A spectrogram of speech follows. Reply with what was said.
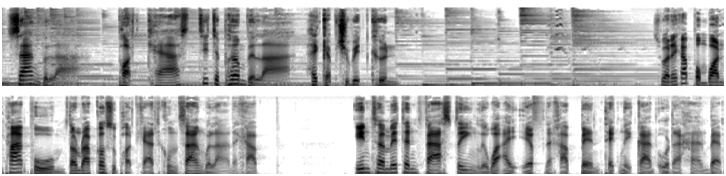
นสร้างเวลา พอดแคสต์ที่จะเพิ่มเวลาให้กับชีวิตคุณ สวัสดีครับ ผมบอลภาคภูมิ ต้อนรับเข้าสู่พอดแคสต์คนสร้างเวลานะครับ intermittent fasting หรือว่า IF นะครับ เป็นเทคนิคการอดอาหารแบบ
